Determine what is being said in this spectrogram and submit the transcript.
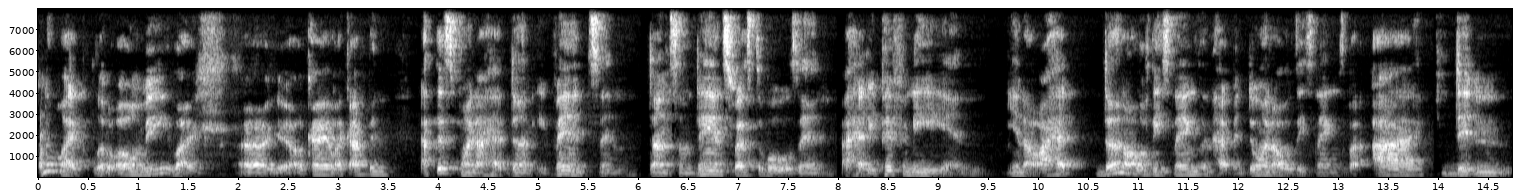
And i'm like little old me like uh, yeah okay. Like i've been at this point i had done events and done some dance festivals and i had epiphany and you know i had done all of these things and had been doing all of these things but i didn't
